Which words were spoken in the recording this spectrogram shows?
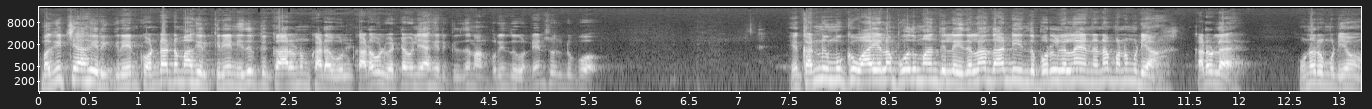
மகிழ்ச்சியாக இருக்கிறேன். கொண்டாட்டமாக இருக்கிறேன். இதற்கு காரணம் கடவுள். கடவுள் வெட்ட வழியாக இருக்கிறது. நான் புரிந்து கொண்டேன்னு சொல்லிட்டு போ. என் கண்ணு மூக்கு வாயெல்லாம் போதுமானது இல்லை. இதெல்லாம் தாண்டி இந்த பொருள்கள்லாம் என்னென்ன பண்ண முடியும்? கடவுளை உணர முடியும்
